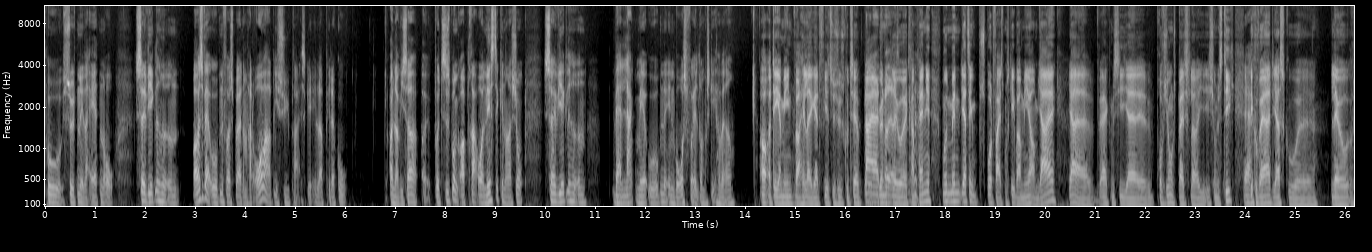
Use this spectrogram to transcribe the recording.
på 17 eller 18 år, så i virkeligheden også være åbne for at spørge, om har du overvejet at blive sygeplejerske eller pædagog? Og når vi så øh, på et tidspunkt opdrager næste generation, så i virkeligheden være langt mere åbne, end vores forældre måske har været. Og, og det, jeg mente, var heller ikke, at 24 skulle til at Nej, begynde at drive kampagne. Men jeg tænkte, spurgte faktisk måske bare mere om jeg. Jeg er, hvad kan man sige, jeg er professionsbachelor i, i journalistik. Ja. Det kunne være, at jeg skulle øh, lave,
